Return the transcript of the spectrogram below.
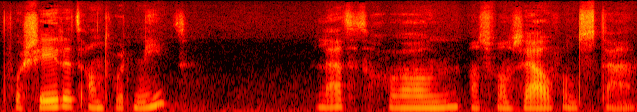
Forceer het antwoord niet. Laat het gewoon als vanzelf ontstaan.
